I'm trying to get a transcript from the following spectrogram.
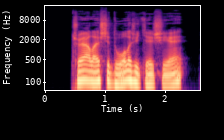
Čo je ale ešte dôležitejšie,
